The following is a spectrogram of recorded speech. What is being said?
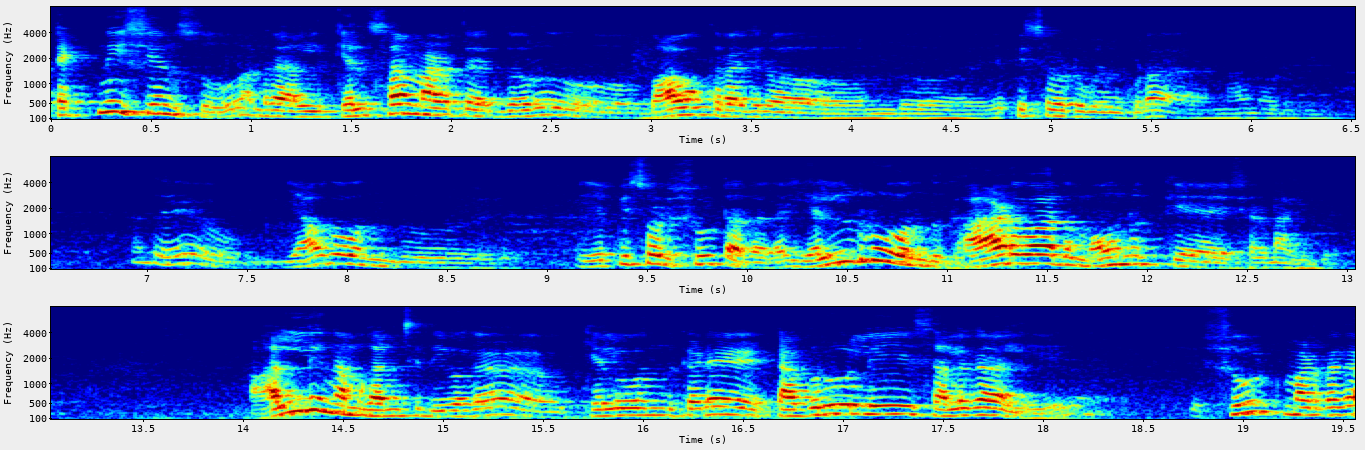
ಟೆಕ್ನಿಷಿಯನ್ಸು ಅಂದರೆ ಅಲ್ಲಿ ಕೆಲಸ ಮಾಡ್ತಾ ಇದ್ದವರು ಭಾವುಕರಾಗಿರೋ ಒಂದು ಎಪಿಸೋಡ್ಗಳನ್ನು ಕೂಡ ನಾವು ನೋಡಿದ್ದೀವಿ ಅಂದರೆ ಯಾವುದೋ ಒಂದು ಎಪಿಸೋಡ್ ಶೂಟ್ ಆದಾಗ ಎಲ್ಲರೂ ಒಂದು ಗಾಢವಾದ ಮೌನಕ್ಕೆ ಶರಣಾಗಿದ್ದರು ಅಲ್ಲಿ ನಮ್ಗೆ ಅನಿಸಿದ್ದು ಇವಾಗ ಕೆಲವೊಂದು ಕಡೆ ಟಗರೂಲಿ ಸಲಗಾಲಿ ಶೂಟ್ ಮಾಡಿದಾಗ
